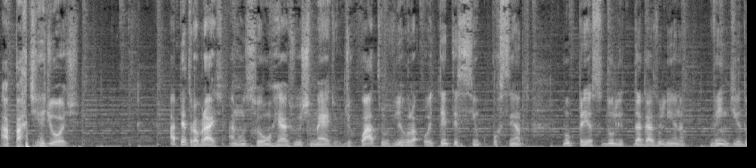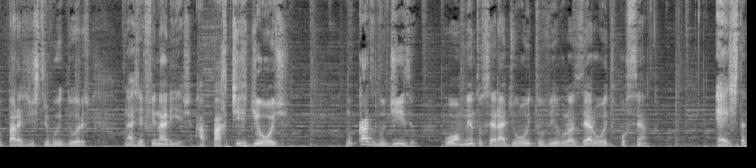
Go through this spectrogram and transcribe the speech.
a partir de hoje. A Petrobras anunciou um reajuste médio de 4,85% no preço do litro da gasolina vendido para as distribuidoras nas refinarias, a partir de hoje. No caso do diesel, o aumento será de 8,08%. Esta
